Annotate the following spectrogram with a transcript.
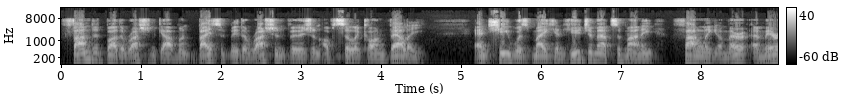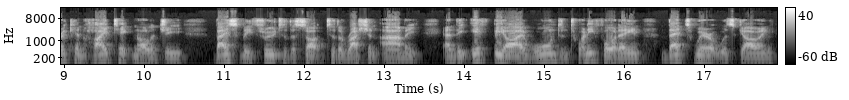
funded by the Russian government, basically the Russian version of Silicon Valley and she was making huge amounts of money funneling Amer- American high technology basically through to the to the Russian army. And the FBI warned in 2014 that's where it was going.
